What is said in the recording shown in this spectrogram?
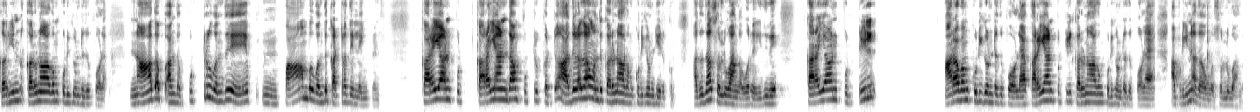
கரின் கருணாகம் குடிகொண்டது போல. நாக அந்த புற்று வந்து பாம்பு வந்து கட்டுறது இல்லைங்க ஃப்ரெண்ட்ஸ் கரையான் புட் கரையான் தான் புற்று கட்டும் அதில் தான் வந்து கருணாகம் குடிகொண்டிருக்கும். அதுதான் சொல்லுவாங்க ஒரு இதுவே. கரையான் புற்றில் அரவம் குடிகொண்டது போல கரையான் புற்றில் கருணாகம் குடிகொண்டது போல அப்படின்னு அதை அவங்க சொல்லுவாங்க.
